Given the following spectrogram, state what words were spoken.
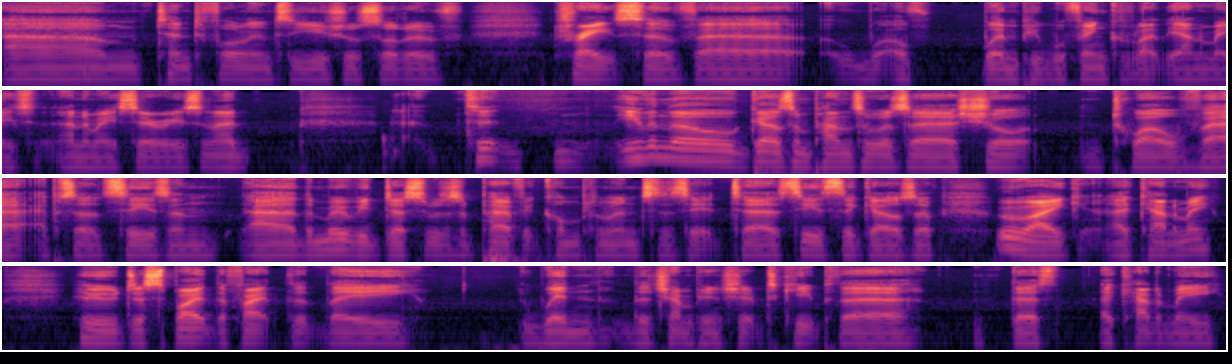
um, tend to fall into the usual sort of traits of uh, of when people think of like the anime anime series and I to, even though Girls und Panzer was a short 12 uh, episode season. Uh, the movie just was a perfect complement as it uh, sees the girls of Oarai Academy, who, despite the fact that they win the championship to keep their their academy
